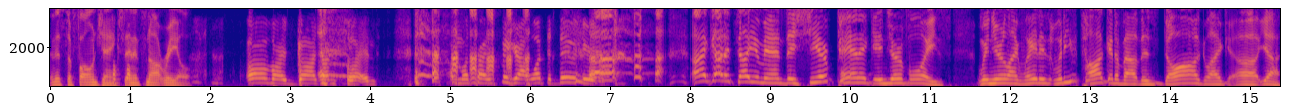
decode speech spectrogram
and this is a phone Jenks, and it's not real. Oh my gosh, I'm sweating. I'm gonna try to figure out what to do here. I gotta tell you, man, the sheer panic in your voice when you're like, "Wait, is what are you talking about? This dog?" Like, uh, yeah.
